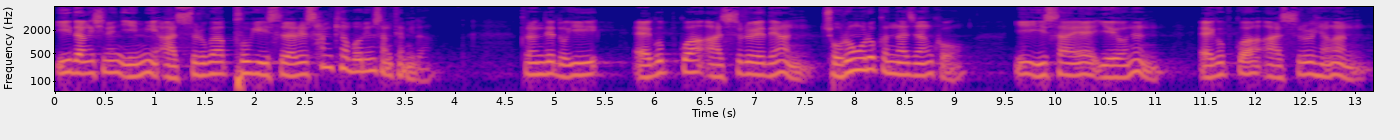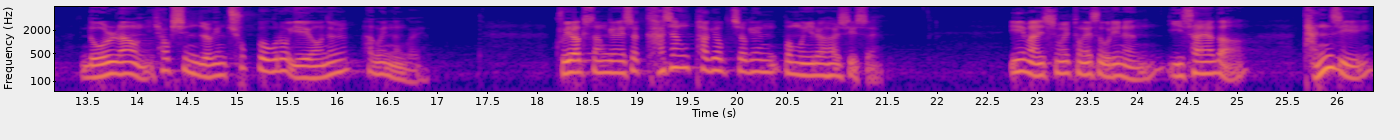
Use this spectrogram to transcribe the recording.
이 당시는 이미 아수르가 북이스라엘을 삼켜버린 상태입니다. 그런데도 이 애굽과 아수르에 대한 조롱으로 끝나지 않고 이 이사의 예언은 애굽과 아수르를 향한 놀라운 혁신적인 축복으로 예언을 하고 있는 거예요. 구약 성경에서 가장 파격적인 본문이라 할 수 있어요. 이 말씀을 통해서 우리는 이사야가 단지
